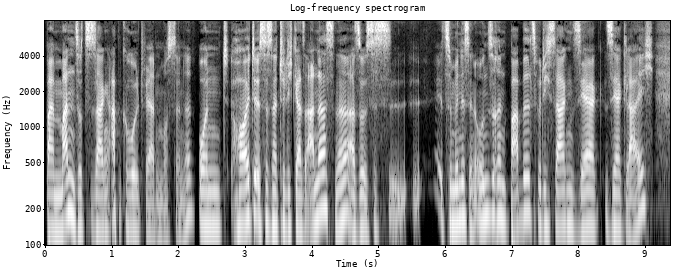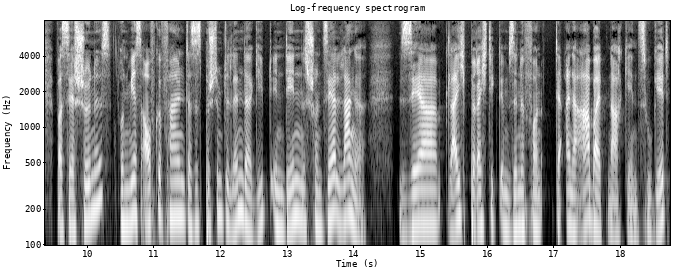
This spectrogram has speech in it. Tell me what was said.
beim Mann sozusagen abgeholt werden musste. Ne? Und heute ist es natürlich ganz anders. Ne? Also es ist äh, zumindest in unseren Bubbles, würde ich sagen, sehr, sehr gleich, was sehr schön ist. Und mir ist aufgefallen, dass es bestimmte Länder gibt, in denen es schon sehr lange sehr gleichberechtigt im Sinne von der, einer Arbeit nachgehen zugeht.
